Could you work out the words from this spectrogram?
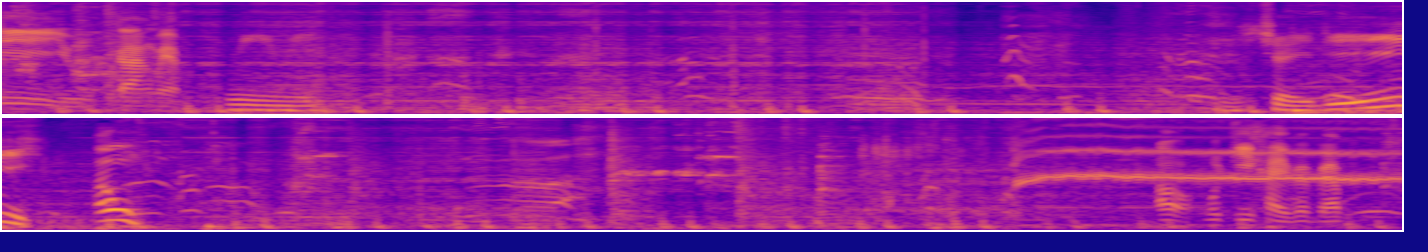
ที่อยู่กลางแมปมีมี เฉยๆดี เอ้าเอ้าเมื่อกี้ใครแป๊บๆ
